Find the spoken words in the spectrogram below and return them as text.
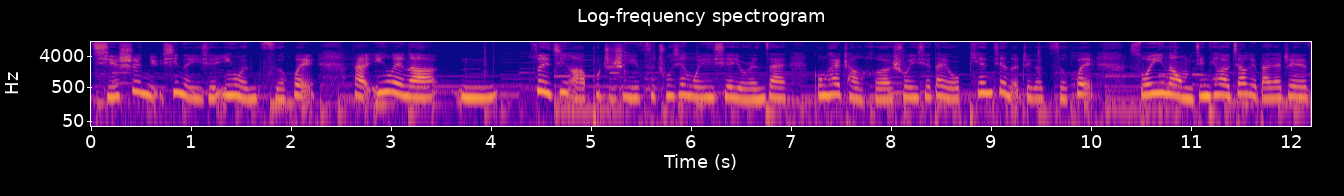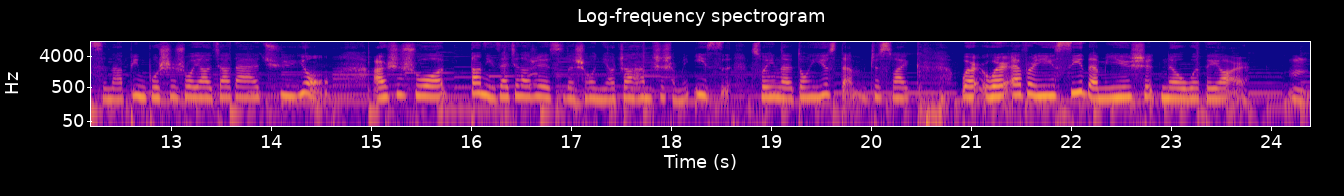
歧视女性的一些英文词汇。那因为呢，嗯。 最近啊，不只是一次出现过一些有人在公开场合说一些带有偏见的这个词汇，所以呢，我们今天要教给大家这些词呢，并不是说要教大家去用，而是说，当你在见到这些词的时候，你要知道它们是什么意思。所以呢，don't use them. Just like where wherever you see them, you should know what they are. 嗯。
